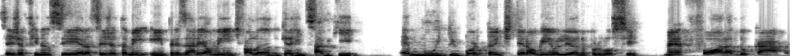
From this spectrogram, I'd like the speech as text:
seja financeira, seja também empresarialmente falando, que a gente sabe que é muito importante ter alguém olhando por você, né, fora do carro.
